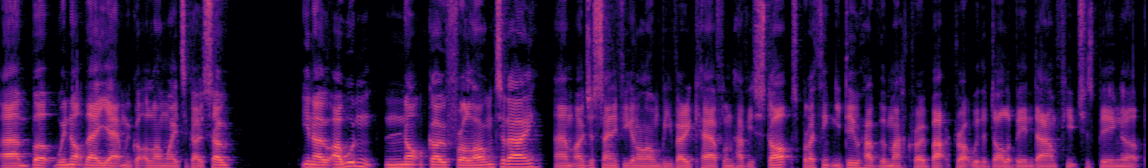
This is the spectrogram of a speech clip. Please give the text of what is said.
Um, but we're not there yet, and we've got a long way to go. So, you know, I wouldn't not go for a long today. Um, I'm just saying if you're going to long, be very careful and have your stops. But I think you do have the macro backdrop with the dollar being down, futures being up,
